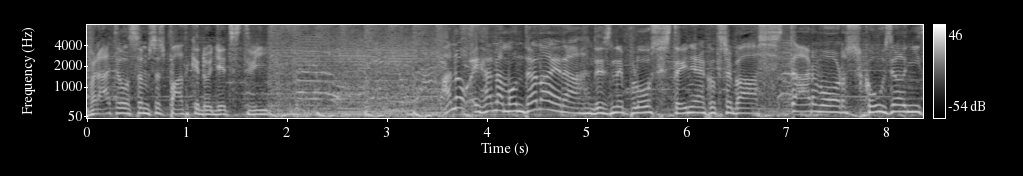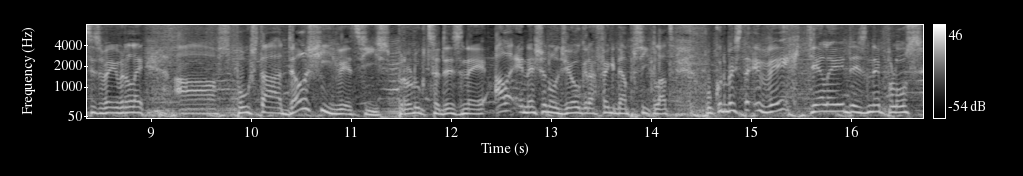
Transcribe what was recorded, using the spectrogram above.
Vrátil jsem se zpátky do dětství. Ano, i Hannah Montana je na Disney+, Plus, stejně jako třeba Star Wars, Kouzelníci z Waverly a spousta dalších věcí z produkce Disney, ale i National Geographic například. Pokud byste i vy chtěli Disney Plus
